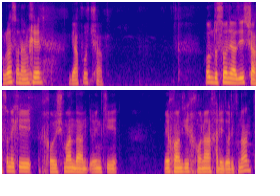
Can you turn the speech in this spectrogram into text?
خلاص انا خیل. گپ و چپ خب دوستان عزیز شخصانی که خوشمندند یا اینکه می‌خواهند که خانه خریداری کنند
